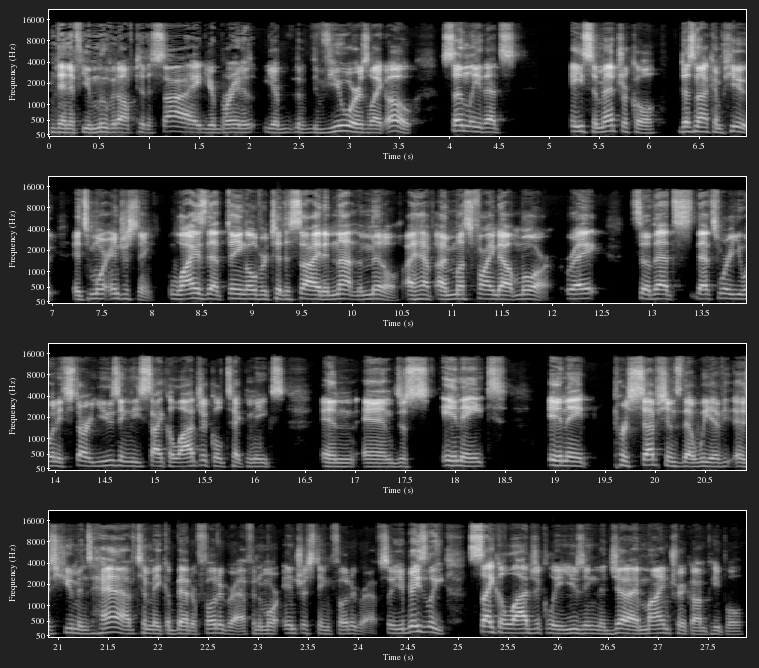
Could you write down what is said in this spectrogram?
Then if you move it off to the side, your brain is your the, the viewer is like, oh, suddenly that's asymmetrical. does not compute. It's more interesting. Why is that thing over to the side and not in the middle? I have I must find out more, right? So that's that's where you want to start using these psychological techniques and and just innate innate perceptions that we have, as humans have to make a better photograph and a more interesting photograph. So you're basically psychologically using the Jedi mind trick on people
